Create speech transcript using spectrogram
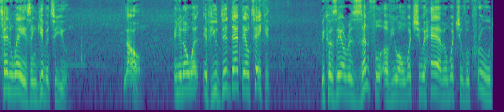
10 ways and give it to you. No. And you know what? If you did that, they'll take it because they are resentful of you on what you have and what you've accrued,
